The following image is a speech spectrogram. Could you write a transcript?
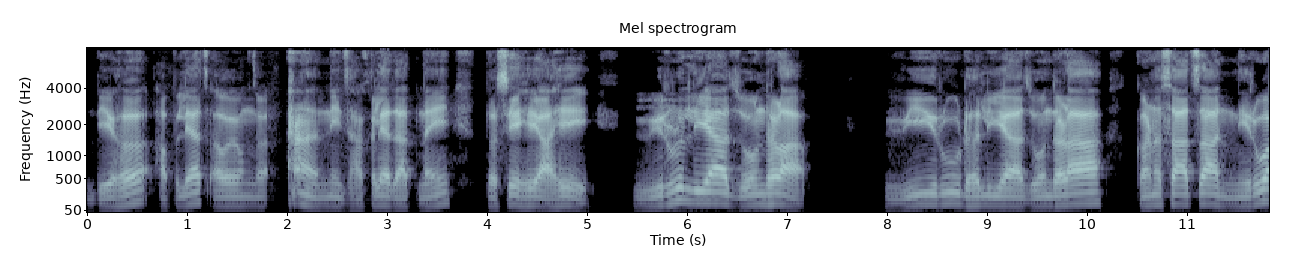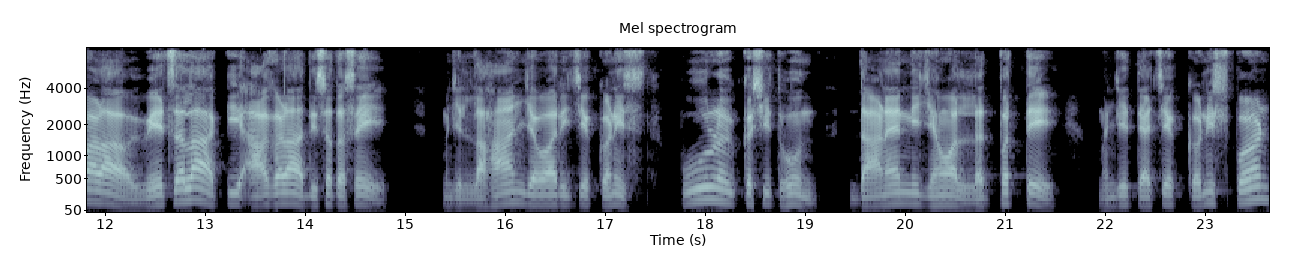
देह आपल्याच अवयवांनी झाकल्या जात नाही. तसे हे आहे. विरुळलिया जोंधळा. विरुढलिया जोंधळा कणसाचा निर्वाळा वेचला की आगळा दिसत असे. म्हणजे लहान ज्वारीचे कणीस पूर्ण विकसित होऊन दाण्यांनी जेव्हा लदपत्ते म्हणजे त्याचे कणीस पण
